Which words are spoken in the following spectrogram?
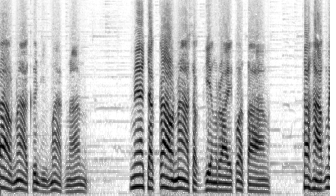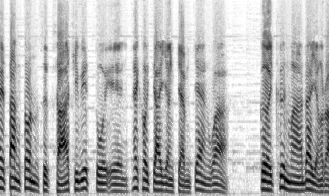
ก้าวหน้าขึ้นอีกมากนั้น แม้จะก้าวหน้าสักเพียงไรก็ตาม ถ้าหากไม่ตั้งต้นศึกษาชีวิตตัวเองให้เข้าใจอย่างแจ่มแจ้งว่า เกิดขึ้นมาได้อย่างไร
